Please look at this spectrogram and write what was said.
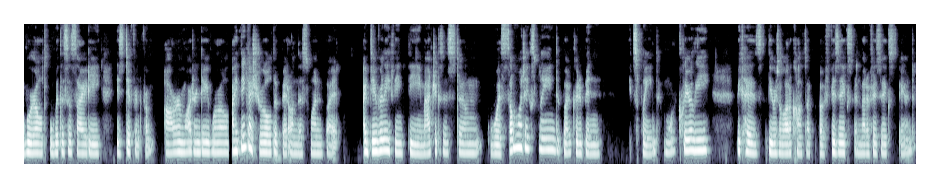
world with the society is different from our modern day world. I think I struggled a bit on this one, but I did really think the magic system was somewhat explained, but could have been explained more clearly because there was a lot of concept of physics and metaphysics and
